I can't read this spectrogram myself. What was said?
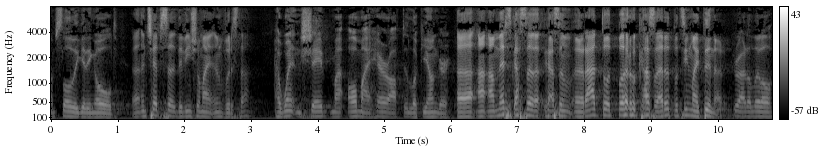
I'm slowly getting old. uh, încep să devin și eu mai în vârstă. I went and shaved my, all my hair off to look younger. Uh, a- am mers ca să, ca să rad tot părul ca să arăt puțin mai tânăr. Grew out a little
